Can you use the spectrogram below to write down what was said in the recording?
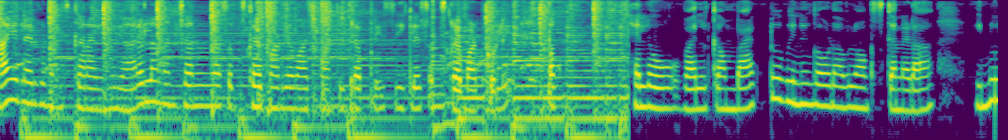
ಹಾಯ್ ಎಲ್ಲರಿಗೂ ನಮಸ್ಕಾರ. ಇನ್ನು ಯಾರೆಲ್ಲ ನನ್ನ ಚಾನಲ್ನ ಸಬ್ಸ್ಕ್ರೈಬ್ ಮಾಡದೆ ವಾಚ್ ಮಾಡ್ತಿದ್ದೀರಾ ಪ್ಲೀಸ್ ಈಗಲೇ ಸಬ್ಸ್ಕ್ರೈಬ್ ಮಾಡ್ಕೊಳ್ಳಿ. Hello welcome back to Vinugowda vlogs Kannada. ಇನ್ನು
